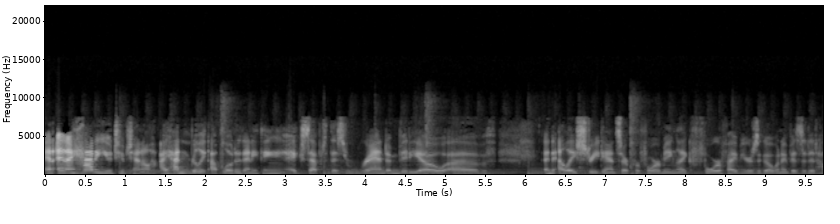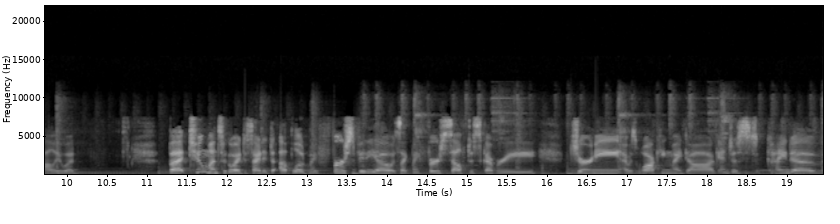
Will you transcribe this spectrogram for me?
and, and I had a YouTube channel. I hadn't really uploaded anything except this random video of an LA street dancer performing like four or five years ago when I visited Hollywood. But two months ago, I decided to upload my first video. It's like my first self discovery journey. I was walking my dog and just kind of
